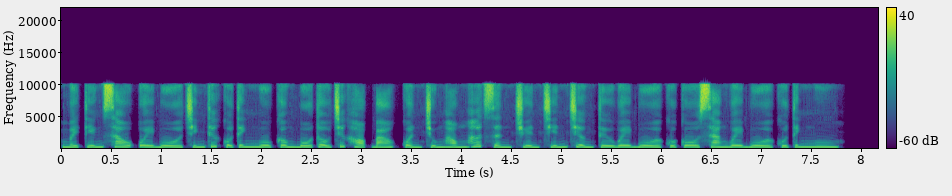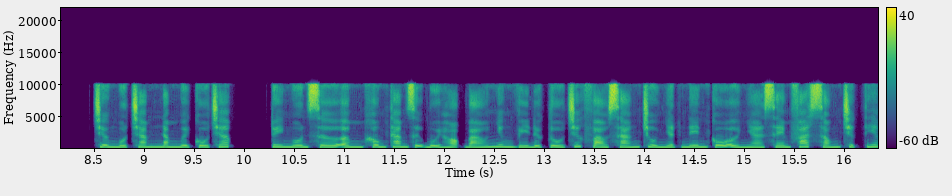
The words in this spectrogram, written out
mấy tiếng sau Weibo chính thức của Tinh Ngu công bố tổ chức họp báo quần chúng hóng hớt dần chuyển chiến trường từ Weibo của cô sang Weibo của Tinh Ngu. chương 150 cố chấp. Tuy ngôn sơ âm không tham dự buổi họp báo nhưng vì được tổ chức vào sáng chủ nhật nên cô ở nhà xem phát sóng trực tiếp.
